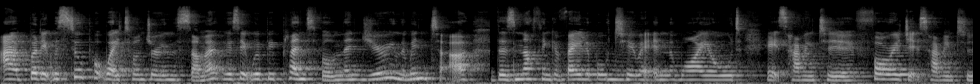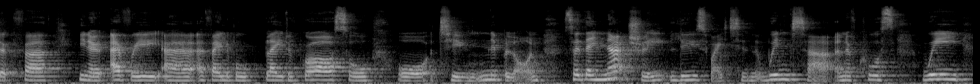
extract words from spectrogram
uh, but it would still put weight on during the summer because it would be plentiful. And then during the winter, there's nothing available to it in the wild. It's having to forage. It's having to look for you know every uh, available blade of grass or or to nibble on. So they naturally lose weight in the winter. And of course, we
